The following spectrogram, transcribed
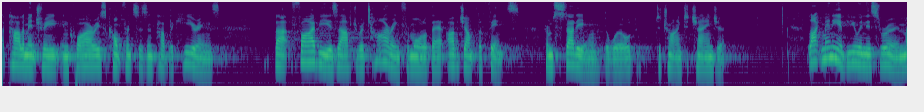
uh, parliamentary inquiries, conferences, and public hearings. But five years after retiring from all of that, I've jumped the fence from studying the world to trying to change it. Like many of you in this room,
